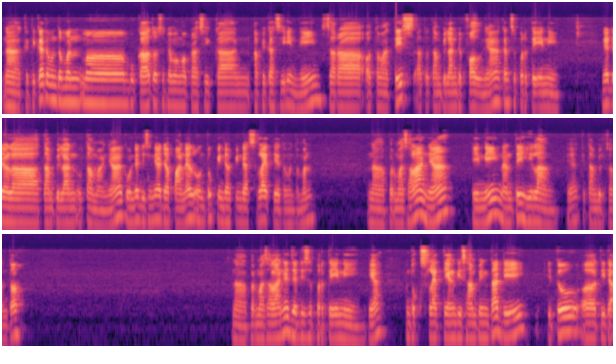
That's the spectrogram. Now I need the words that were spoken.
Nah, ketika teman-teman membuka atau sedang mengoperasikan aplikasi ini secara otomatis atau tampilan defaultnya akan seperti ini. Ini adalah tampilan utamanya, kemudian di sini ada panel untuk pindah-pindah slide ya teman-teman. Nah, permasalahannya ini nanti hilang ya. Kita ambil contoh. Nah, permasalahannya jadi seperti ini ya. Untuk slide yang di samping tadi itu uh, tidak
